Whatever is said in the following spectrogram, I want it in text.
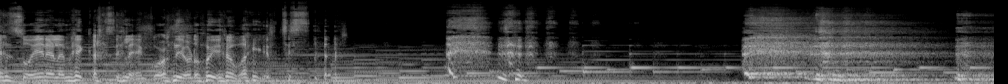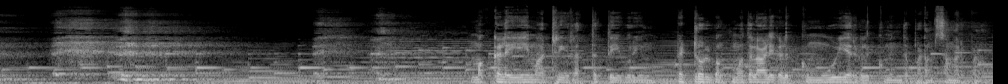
என் சுயநிலைமை கடைசியில் என் குழந்தையோட உயிரை வாங்கிருச்சு சார். மக்களை ஏமாற்றி ரத்தத்தை உரியும் பெட்ரோல் பங்க் முதலாளிகளுக்கும் ஊழியர்களுக்கும் இந்த படம் சமர்ப்பணம்.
